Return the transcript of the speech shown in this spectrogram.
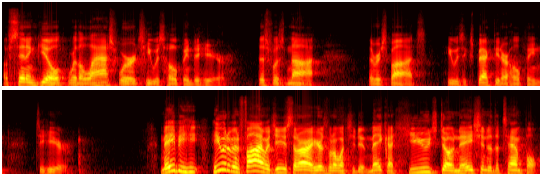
of sin and guilt were the last words he was hoping to hear. This was not the response he was expecting or hoping to hear. Maybe he, he would have been fine with Jesus said, All right, here's what I want you to do make a huge donation to the temple.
